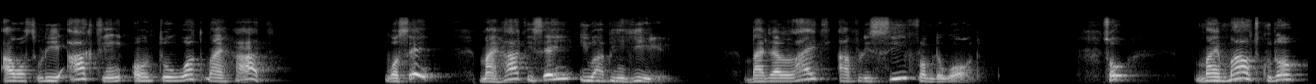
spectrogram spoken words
I was reacting onto what my heart was saying. My heart is saying, You have been healed by the light I've received from the word. So my mouth could not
